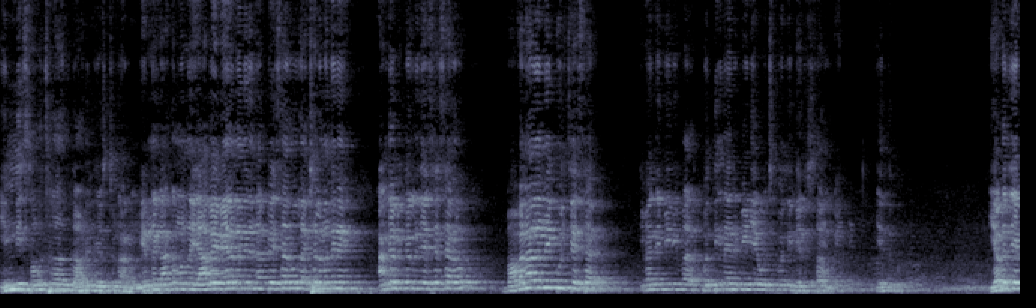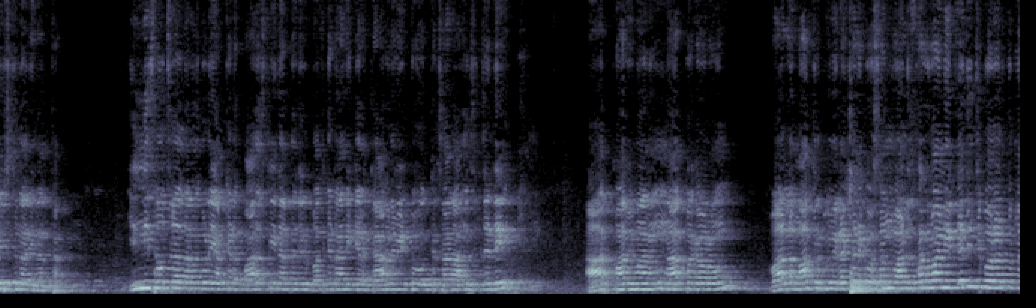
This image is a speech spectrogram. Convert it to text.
ఎన్ని సంవత్సరాలు దాడులు చేస్తున్నారు? నిన్న కాక మొన్న యాభై వేల మందిని నప్పేశారు లక్షల మందిని అంగవికలు చేసేశారు భవనాలన్నీ కూల్చేశారు. ఇవన్నీ మీరు ఇవాళ కొద్దిగానే మీడియా వచ్చి కొన్ని తెలుస్తూ ఉంది ఎందుకు? ఎవరు చేపిస్తున్నారు ఇదంతా? ఇన్ని సంవత్సరాల తర్వాత కూడా అక్కడ పాలస్తీనా ప్రజలు బతకడానికి గల కారణం ఏంటో ఒక్కసారి ఆలోచించండి. ఆత్మాభిమానం ఆత్మగౌరవం వాళ్ళ మాతృభూమి రక్షణ కోసం వాళ్ళు సర్వాన్ని త్యజించి పోరాడుతున్న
